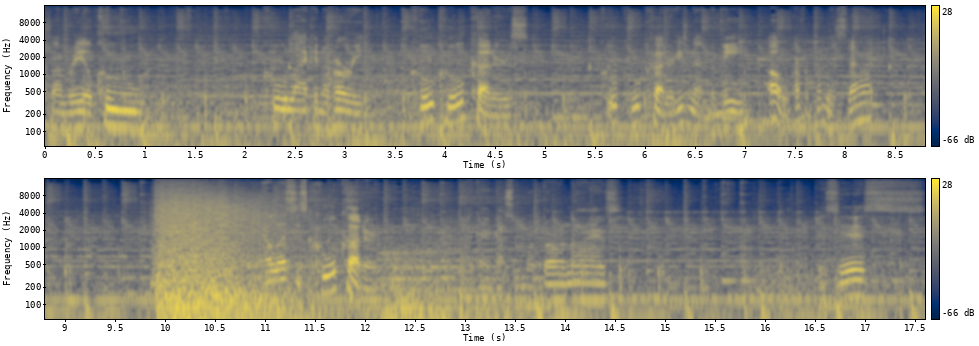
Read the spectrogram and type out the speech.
Something real cool. Cool like in a hurry. Cool, cool cutters. Cool, cool cutter. He's nothing to me. Oh, I forgot this that. LS is cool cutter. Okay, got some more throwing knives. Is this?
